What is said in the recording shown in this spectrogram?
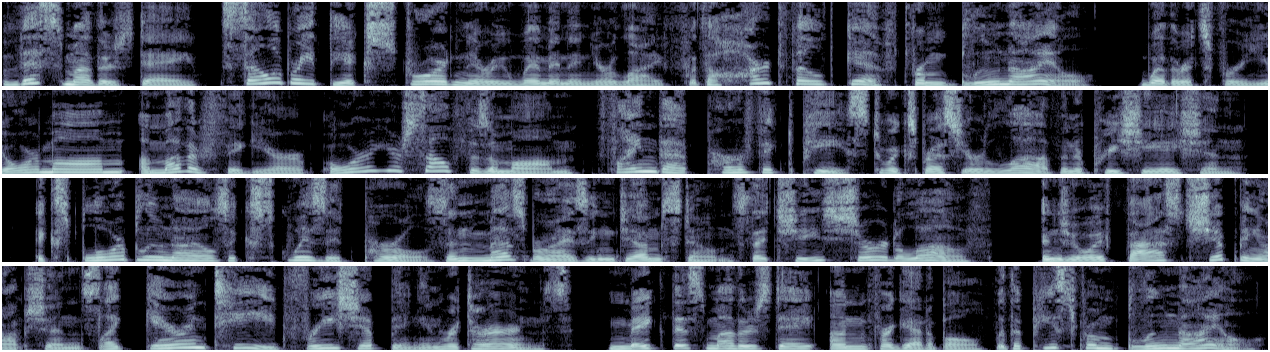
This Mother's Day, celebrate the extraordinary women in your life with a heartfelt gift from Blue Nile. Whether it's for your mom, a mother figure, or yourself as a mom, find that perfect piece to express your love and appreciation. Explore Blue Nile's exquisite pearls and mesmerizing gemstones that she's sure to love. Enjoy fast shipping options like guaranteed free shipping and returns. Make this Mother's Day unforgettable with a piece from Blue Nile.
